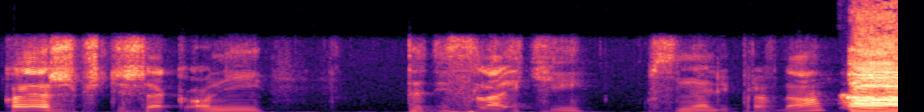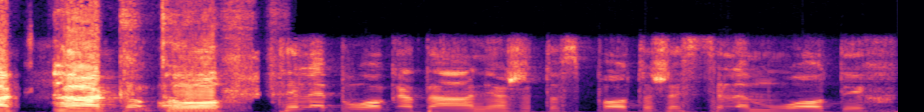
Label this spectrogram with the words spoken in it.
Kojarzysz przecież, jak oni te dislajki usunęli, prawda? Tak, tak, To, to. tyle było gadania, że to jest po to, że jest tyle młodych,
